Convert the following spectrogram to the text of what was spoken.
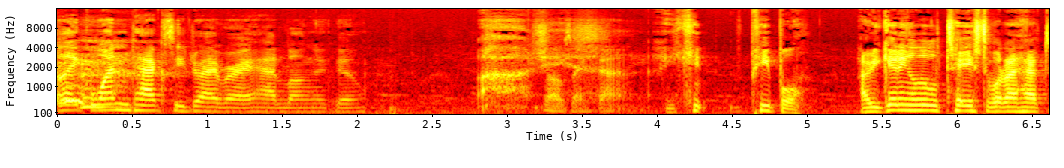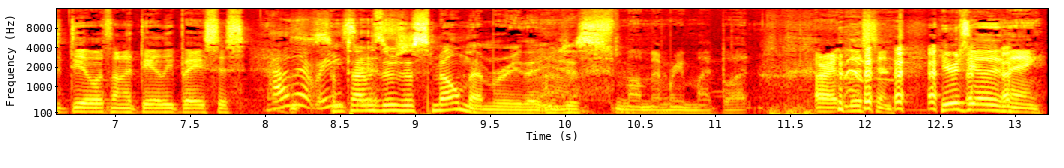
Like one taxi driver I had long ago. Ah, Smells like that. you can, people. Are you getting a little taste of what I have to deal with on a daily basis? How's that racist? Sometimes there's a smell memory that you just. smell memory in my butt. All right, listen. here's the other thing:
